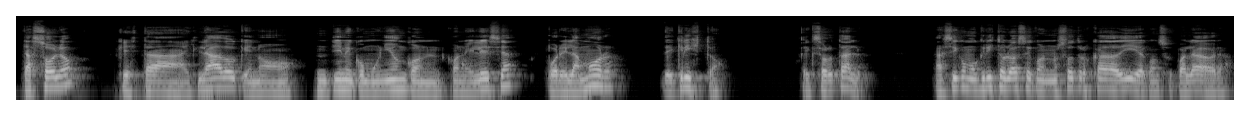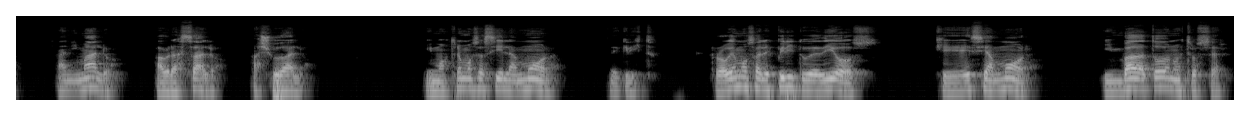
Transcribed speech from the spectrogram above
está solo, que está aislado, que no tiene comunión con, con la iglesia, por el amor de Cristo. Exhortalo. Así como Cristo lo hace con nosotros cada día con su palabra. Animalo, abrazalo, ayúdalo. Y mostremos así el amor de Cristo. Roguemos al Espíritu de Dios que ese amor invada todo nuestro ser,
